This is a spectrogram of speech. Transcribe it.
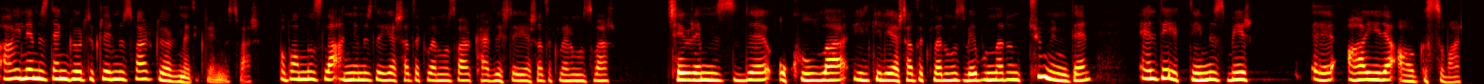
ailemizden gördüklerimiz var, görmediklerimiz var. Babamızla, annemizle yaşadıklarımız var, kardeşle yaşadıklarımız var. Çevremizde, okulla ilgili yaşadıklarımız ve bunların tümünden elde ettiğimiz bir e, aile algısı var,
